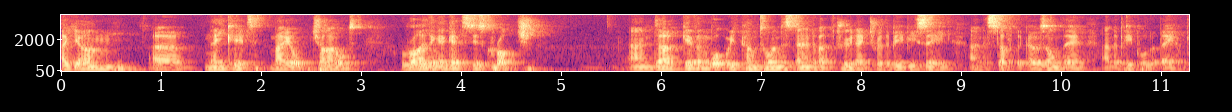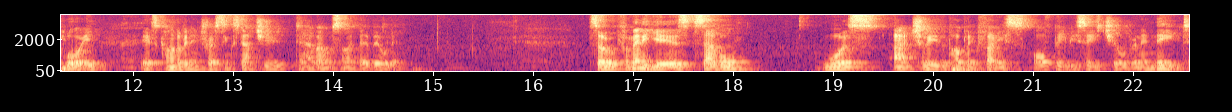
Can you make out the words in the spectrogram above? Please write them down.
a young uh, naked male child writhing against his crotch. And uh, given what we've come to understand about the true nature of the BBC and the stuff that goes on there and the people that they employ, it's kind of an interesting statue to have outside their building. So for many years, Savile was actually the public face of BBC's Children in Need,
